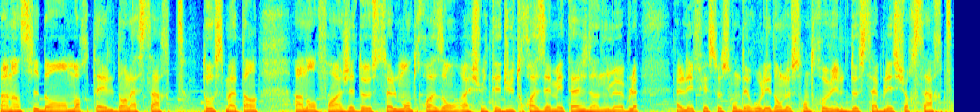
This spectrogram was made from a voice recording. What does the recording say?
Un incident mortel dans la Sarthe tôt ce matin. Un enfant âgé de seulement 3 ans a chuté du troisième étage d'un immeuble. Les faits se sont déroulés dans le centre-ville de Sablé-sur-Sarthe.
